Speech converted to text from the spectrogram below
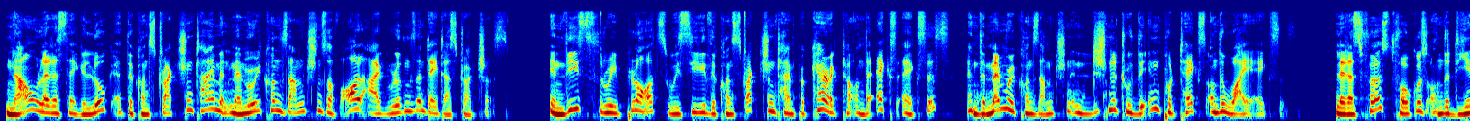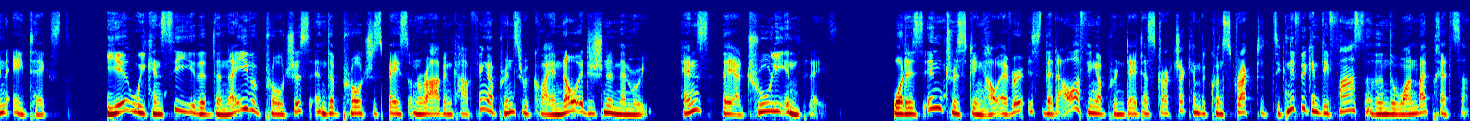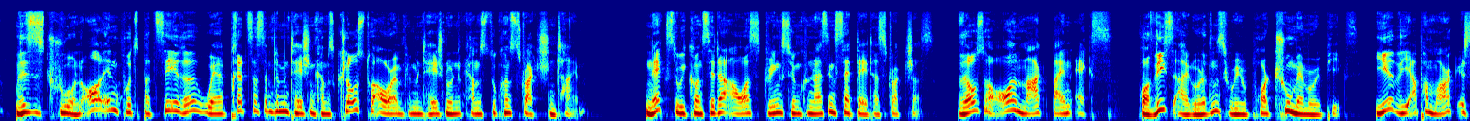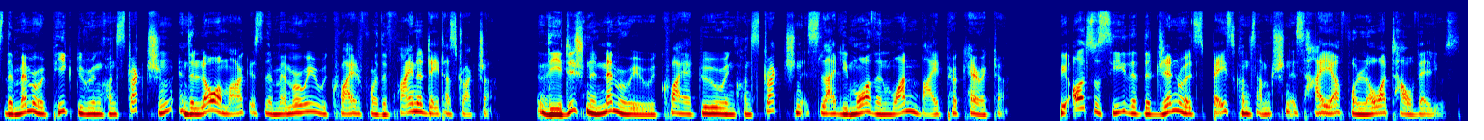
Now let us take a look at the construction time and memory consumptions of all algorithms and data structures. In these three plots, we see the construction time per character on the x-axis and the memory consumption in addition to the input text on the y-axis. Let us first focus on the DNA text. Here we can see that the naive approaches and the approaches based on Rabin-Karp fingerprints require no additional memory, hence they are truly in place. What is interesting, however, is that our fingerprint data structure can be constructed significantly faster than the one by Prezza. This is true on all inputs but Cere, where Prezza's implementation comes close to our implementation when it comes to construction time. Next, we consider our string synchronizing set data structures. Those are all marked by an X. For these algorithms, we report two memory peaks. Here, the upper mark is the memory peak during construction and the lower mark is the memory required for the final data structure. The additional memory required during construction is slightly more than 1 byte per character. We also see that the general space consumption is higher for lower tau values.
